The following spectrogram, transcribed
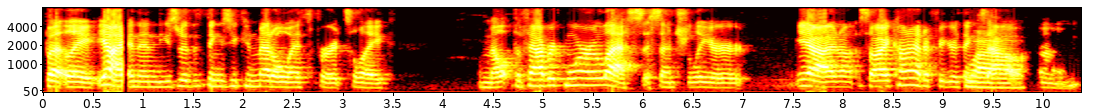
But like, yeah, and then these are the things you can meddle with for it to like melt the fabric more or less, essentially. Or yeah, I so I kind of had to figure things wow. out. Um,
